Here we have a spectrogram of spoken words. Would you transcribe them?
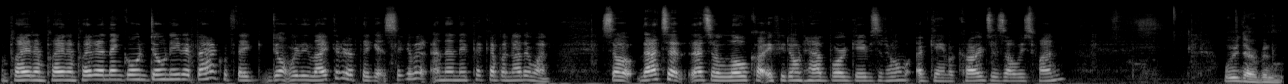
and play it, and play it, and play it, and then go and donate it back if they don't really like it or if they get sick of it, and then they pick up another one. So that's a that's a low cost. If you don't have board games at home, a game of cards is always fun. We've never been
